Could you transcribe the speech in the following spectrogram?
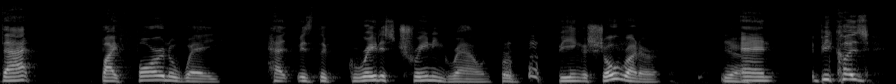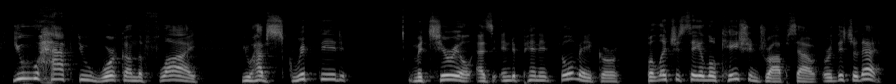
that by far and away had, is the greatest training ground for being a showrunner. Yeah. And because you have to work on the fly, you have scripted material as an independent filmmaker, but let's just say a location drops out or this or that.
